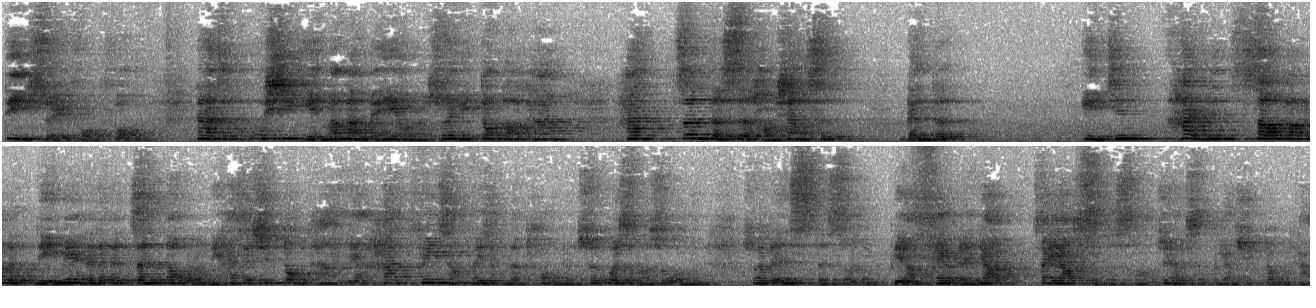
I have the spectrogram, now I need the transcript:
地水火风，那这个呼吸也慢慢没有了，所以你动到它，它真的是好像是人的。已经，它已经烧到那个里面的那个蒸肉了，你还在去动它一样，它非常非常的痛的。所以为什么说我们说人死的时候你不要，还有人要在要死的时候，最好是不要去动它。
